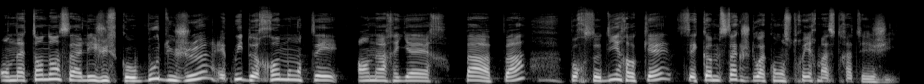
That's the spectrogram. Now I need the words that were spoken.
on a tendance à aller jusqu'au bout du jeu et puis de remonter en arrière pas à pas pour se dire, OK, c'est comme ça que je dois construire ma stratégie.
